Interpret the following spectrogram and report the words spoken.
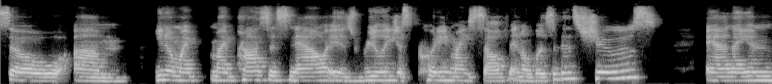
so, um, you know, my, my process now is really just putting myself in Elizabeth's shoes. And I am,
